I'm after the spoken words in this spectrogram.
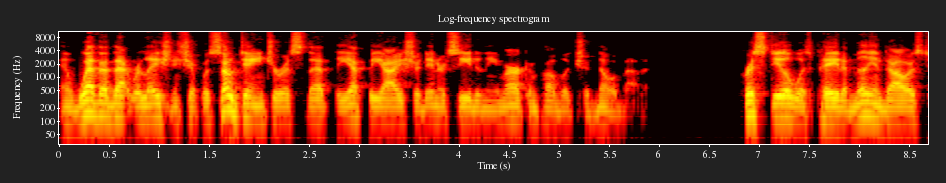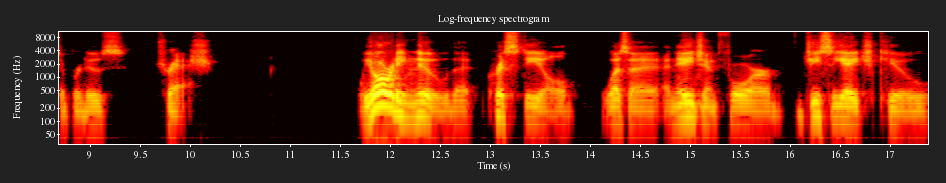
and whether that relationship was so dangerous that the FBI should intercede and the American public should know about it. Chris Steele was paid a million dollars to produce trash. We already knew that Chris Steele was a, an agent for GCHQ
